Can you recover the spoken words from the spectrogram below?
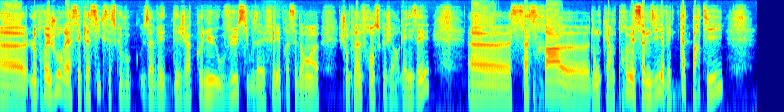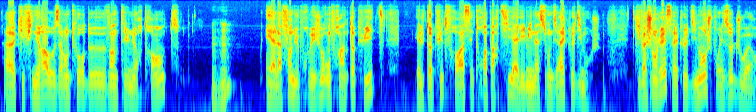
Euh, le premier jour est assez classique, c'est ce que vous avez déjà connu ou vu si vous avez fait les précédents euh, championnats de France que j'ai organisés. Euh, ça sera donc un premier samedi avec quatre parties qui finira aux alentours de 21h30. Mhm. Et à la fin du premier jour, on fera un top 8 et le top 8 fera ses trois parties à élimination directe le dimanche. Ce qui va changer, ça va être le dimanche pour les autres joueurs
